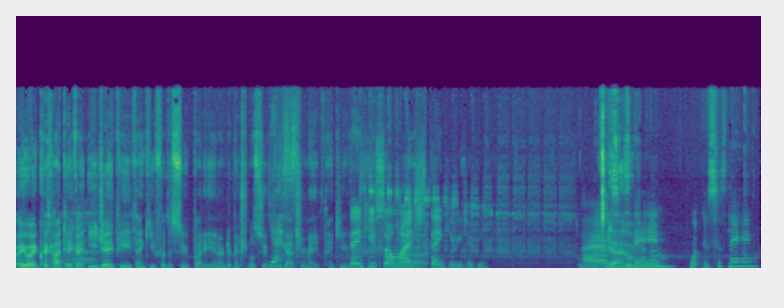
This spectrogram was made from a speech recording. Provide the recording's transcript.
Wait, wait, quick hot take. Uh, EJP, thank you for the soup, buddy. Interdimensional soup. We got you, mate. Thank you. Thank you so much. Uh, Thank you, EJP. What's Yeah, his who- name? What is his name?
